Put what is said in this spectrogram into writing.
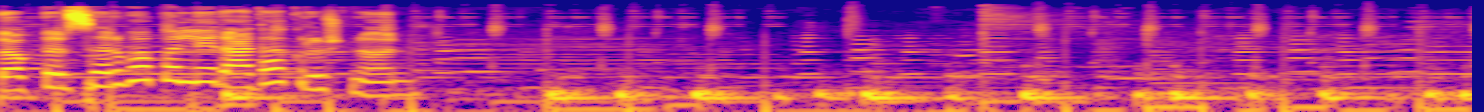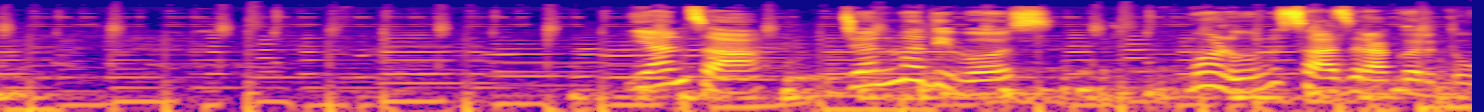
डॉक्टर सर्वपल्ली राधाकृष्णन यांचा जन्मदिवस म्हणून साजरा करतो.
